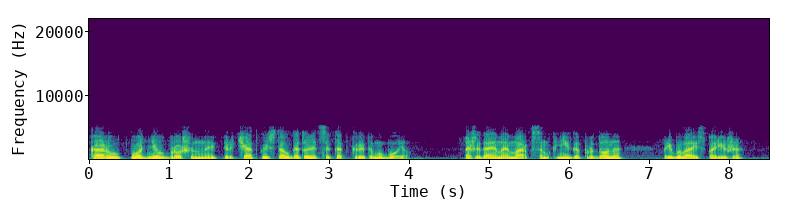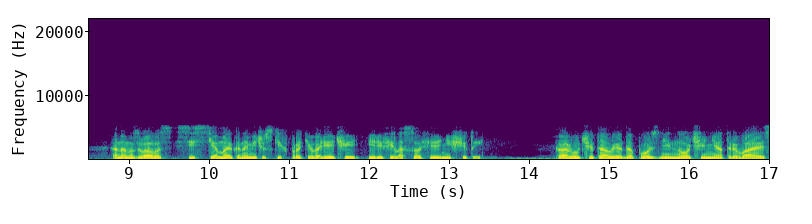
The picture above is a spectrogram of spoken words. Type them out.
Карл поднял брошенную перчатку и стал готовиться к открытому бою. Ожидаемая Марксом книга Прудона прибыла из Парижа. Она называлась «Система экономических противоречий или философия нищеты». Карл читал ее до поздней ночи, не отрываясь,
